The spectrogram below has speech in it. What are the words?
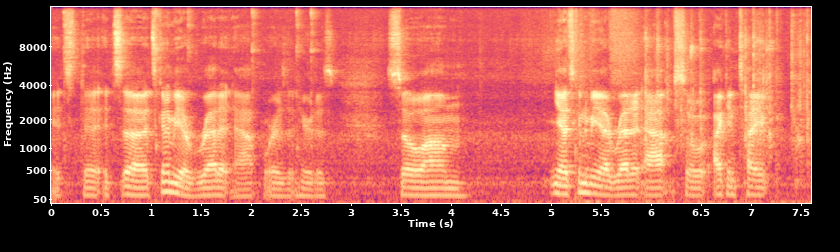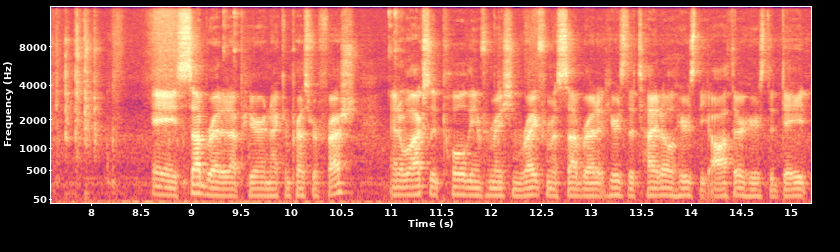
It's the it's uh, it's going to be a Reddit app. Where is it? Here it is. So um, yeah, it's going to be a Reddit app. So I can type a subreddit up here, and I can press refresh, and it will actually pull the information right from a subreddit. Here's the title, here's the author, here's the date,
